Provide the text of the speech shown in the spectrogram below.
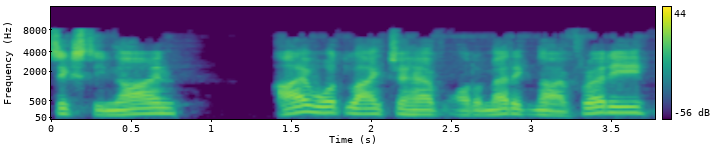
69. I would like to have automatic knife ready.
